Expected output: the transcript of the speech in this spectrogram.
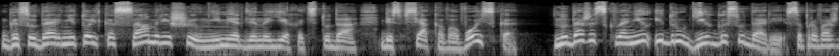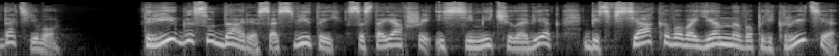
Государь не только сам решил немедленно ехать туда без всякого войска, но даже склонил и других государей сопровождать его. Три государя со свитой, состоявшей из семи человек, без всякого военного прикрытия,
